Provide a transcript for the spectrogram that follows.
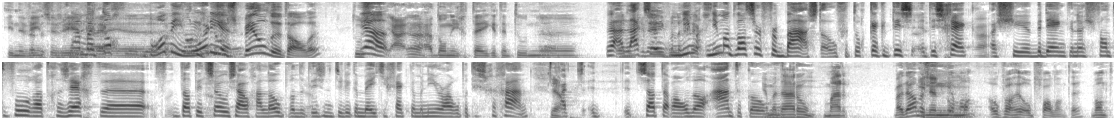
in de winter weer... Ja, maar toch, eh, Brobby toen, hoorde toen je. speelde het al, hè? Toen, Ja. ja, hij had nog niet getekend en toen... Ja. Ja, laat ik zo, niemand, niemand was er verbaasd over, toch? Kijk, het is, het is gek Ja. als je bedenkt en als je van tevoren had gezegd eh, dat dit zo zou gaan lopen. Want het is natuurlijk een beetje gek de manier waarop het is gegaan. Ja. Maar het, het, het zat er al wel aan te komen. ja, maar daarom. Maar Maar daarom is norma- ook wel heel opvallend. Hè? Want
